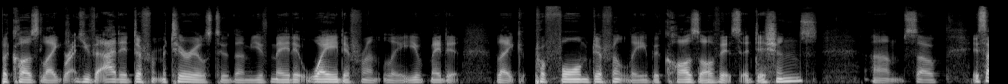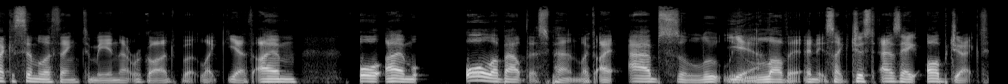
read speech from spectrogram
because like Right. you've added different materials to them you've made it way differently you've made it like perform differently because of its additions um, so it's like a similar thing to me in that regard but like yeah i am all i am all about this pen like i absolutely Yeah. love it and it's like just as a object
